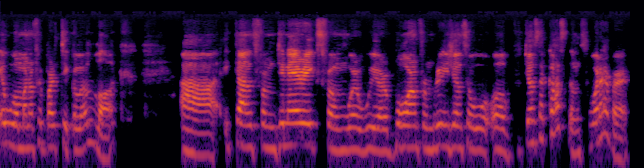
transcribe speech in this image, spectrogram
a woman of a particular look. Uh, it comes from generics, from where we are born, from regions, or, or just the customs, whatever.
